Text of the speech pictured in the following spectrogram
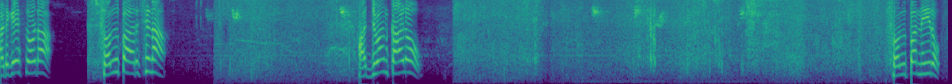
ಅಡುಗೆ ಸೋಡಾ. ಸ್ವಲ್ಪ ಅರಿಶಿಣ. ಅಜ್ವಾನ್ ಕಾಳು. ಸ್ವಲ್ಪ ನೀರು.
